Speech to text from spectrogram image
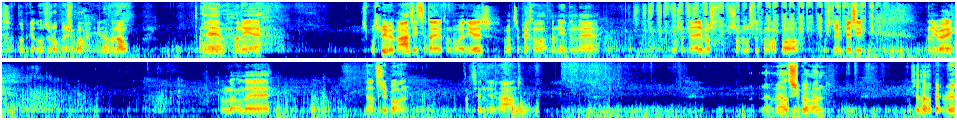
So I'll probably get loads of rubbish, but you never know. Um, on here, supposed to be with Marty today, I don't know where he is. I went to pick him up and he didn't, uh, wasn't there, must, something must have come up or he was doing busy. Anyway, got a little uh, military button that's turn it around. No military button. It's a little bit ru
